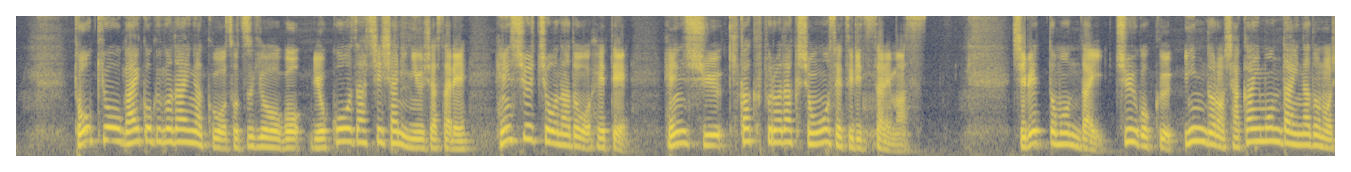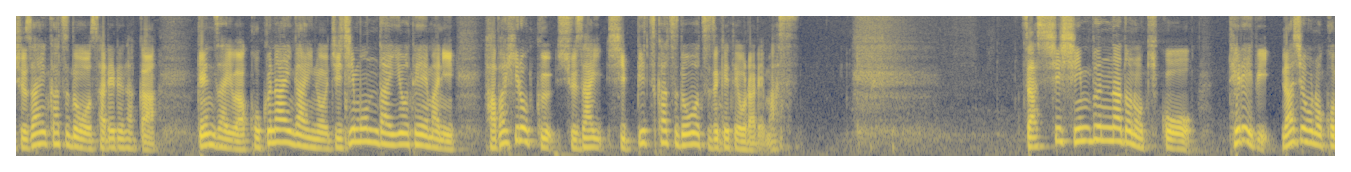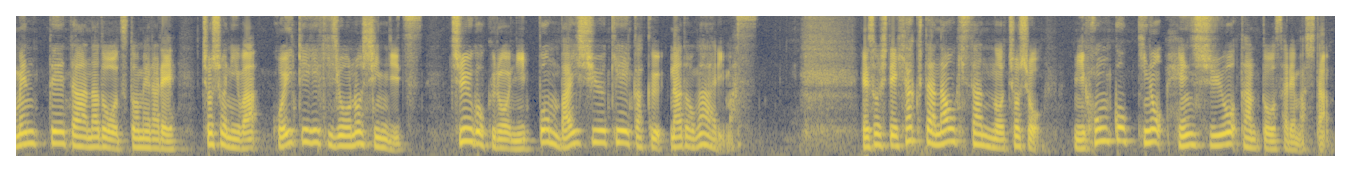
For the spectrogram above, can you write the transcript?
東京外国語大学を卒業後旅行雑誌社に入社され編集長などを経て編集企画プロダクションを設立されますチベット問題中国インドの社会問題などの取材活動をされる中現在は国内外の時事問題をテーマに幅広く取材執筆活動を続けておられます。雑誌新聞などの機構テレビラジオのコメンテーターなどを務められ著書には小池劇場の真実中国の日本買収計画などがあります。そして百田直樹さんの著書日本国旗の編集を担当されました。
